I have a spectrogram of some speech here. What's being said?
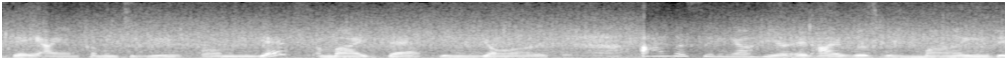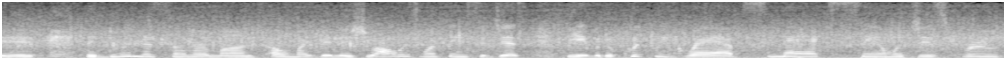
today I am coming to you from, yes, my backyard. I was sitting out here and I was reminded that during the summer months, oh my goodness, you always want things to just be able to quickly grab snacks, sandwiches, fruits,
